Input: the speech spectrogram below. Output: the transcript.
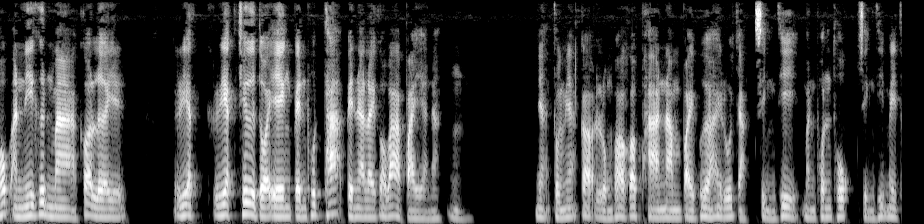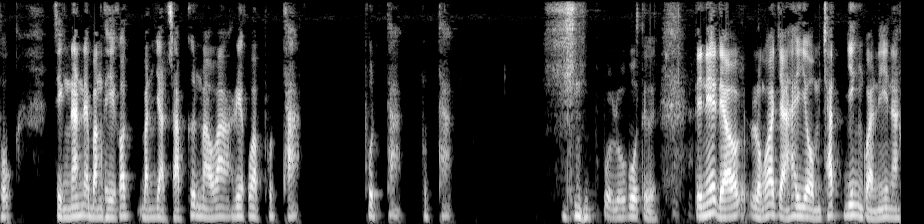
พบอันนี้ขึ้นมาก็เลยเรียกเรียกชื่อตัวเองเป็นพุทธะเป็นอะไรก็ว่าไปอะนะอืม เนี่ยตรงเนี้ยก็หลวงพ่อก็พานำไปเพื่อให้รู้จักสิ่งที่มันพ้นทุกข์สิ่งที่ไม่ทุกข์สิ่งนั้นในยบางทีก็บัญญัติศัพท์ขึ้นมาว่า เรียกว่าพุทธะพุทธะพุทธะผู้รู้ผู้ตื่น ทีนี้เดี๋ยวหลวงพ่อจะให้โยมชัดยิ่งกว่านี้นะ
